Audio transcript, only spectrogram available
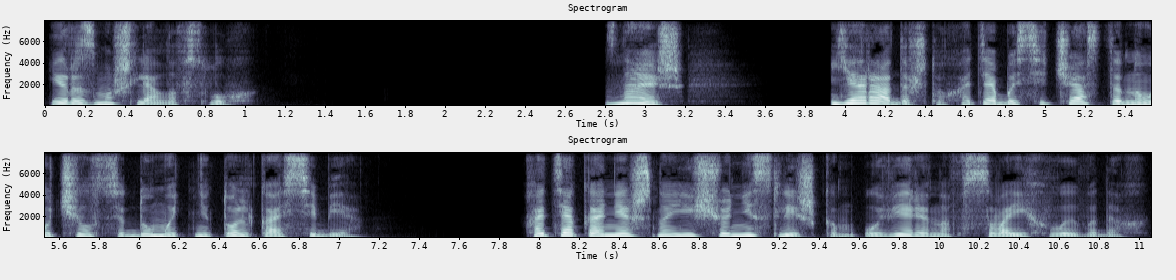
и размышляла вслух. Знаешь, я рада, что хотя бы сейчас ты научился думать не только о себе. Хотя, конечно, еще не слишком уверена в своих выводах.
